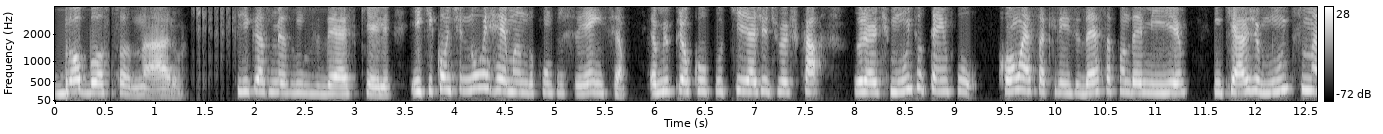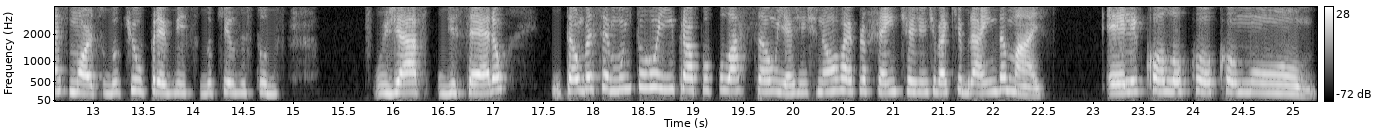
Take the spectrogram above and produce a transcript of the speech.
do Bolsonaro, que siga as mesmas ideias que ele e que continue remando contra a ciência, eu me preocupo que a gente vai ficar durante muito tempo com essa crise dessa pandemia em que haja muitos mais mortos do que o previsto, do que os estudos já disseram, então vai ser muito ruim para a população e a gente não vai para frente, a gente vai quebrar ainda mais. Ele colocou como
